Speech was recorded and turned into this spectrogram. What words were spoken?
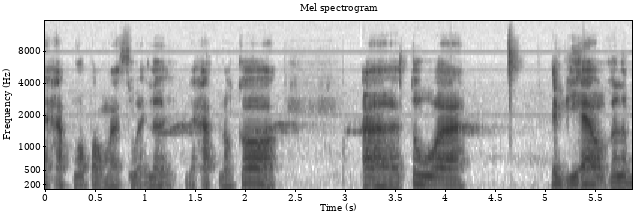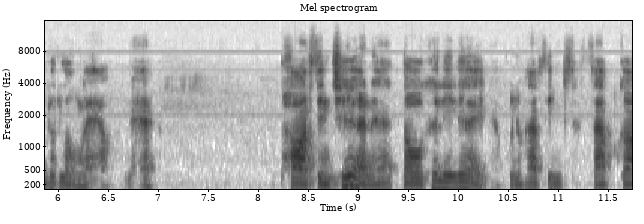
นะครับ งบออกมาสวยเลยนะครับ แล้วก็ตัว NPL ก็เริ่มลดลงแล้วนะฮะพอร์ตสินเชื่อนะฮะโตขึ้นเรื่อยๆนะคุณภาพสินทรัพย์ก็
